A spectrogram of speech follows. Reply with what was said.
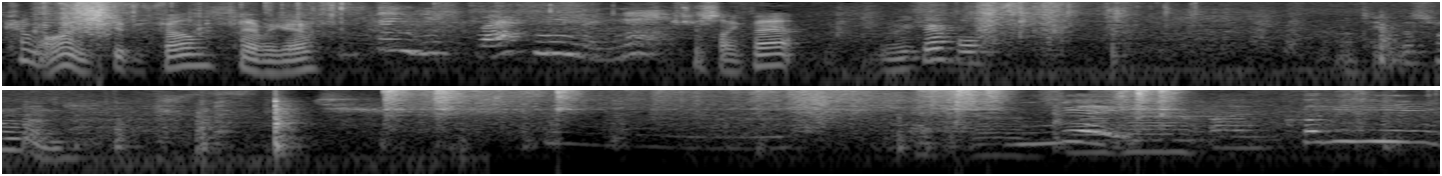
Come on, you stupid film. There we go. Then just whack me in the neck. Just like that. Be careful. I'll take this one and No, I'm coming in.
